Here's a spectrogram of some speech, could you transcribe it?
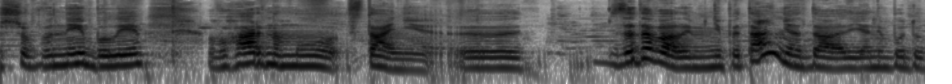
щоб вони були в гарному стані. Е, Задавали мені питання, да, я не буду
